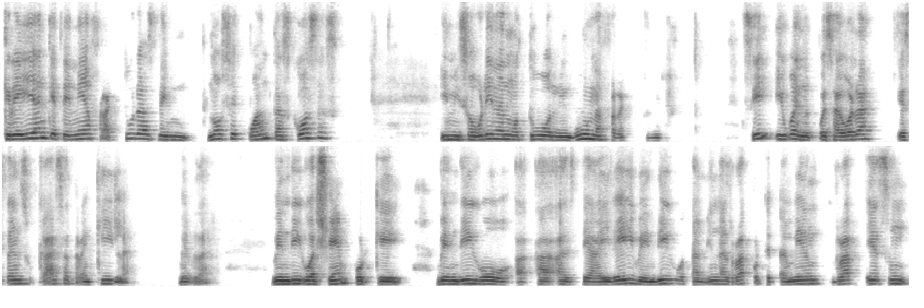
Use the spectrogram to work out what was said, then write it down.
Creían que tenía fracturas de no sé cuántas cosas y mi sobrina no tuvo ninguna fractura. ¿sí? Y bueno, pues ahora está en su casa tranquila, ¿verdad? Bendigo a Shem porque bendigo a, este, a y bendigo también al rap, porque también rap es un,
